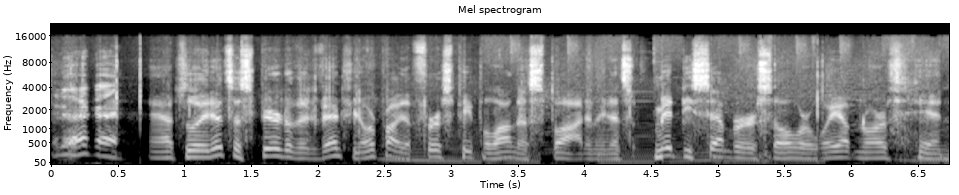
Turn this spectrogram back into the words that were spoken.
Look at that guy. Absolutely, it's a spirit of adventure. You know, we're probably the first people on this spot. I mean, it's mid-December or so. We're way up north, and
